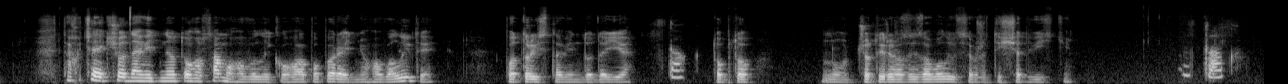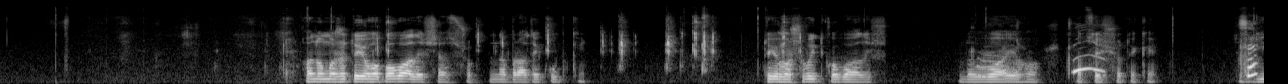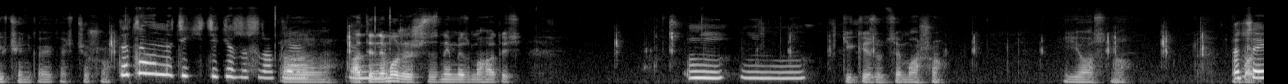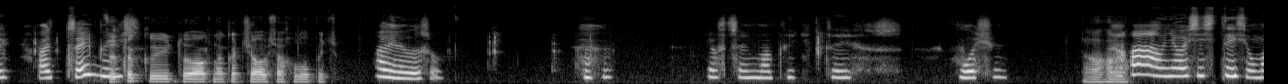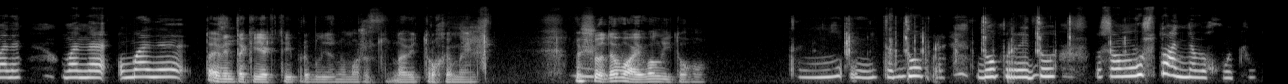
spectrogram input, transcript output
Та хоча, якщо навіть не того самого великого, а попереднього валити по 300 він додає. Так. Тобто, ну, 4 рази завалив, це вже 1200. Так. А ну, може ти його повалиш зараз, щоб набрати кубки. Ти його швидко валиш. Давай його. А це що таке? Це, Це- дівчинка якась чи що? Та це вона тільки-тільки заслабляє. А, а ти не можеш з ними змагатись? Ні, ні, ні, ні. Тільки з оце Маша. Ясно. А цей, а цей Це більш. такий, так, накачався хлопець. А він вийшов. Я в цій мапі цей 8. Ага. А, у нього 6 тисяч, у мене, у мене, у мене Та й він такий, як ти приблизно, може тут навіть трохи менше. Ну що, давай, вали того. Та ні, ні, та добре, добре, йду до самого останнього хочу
